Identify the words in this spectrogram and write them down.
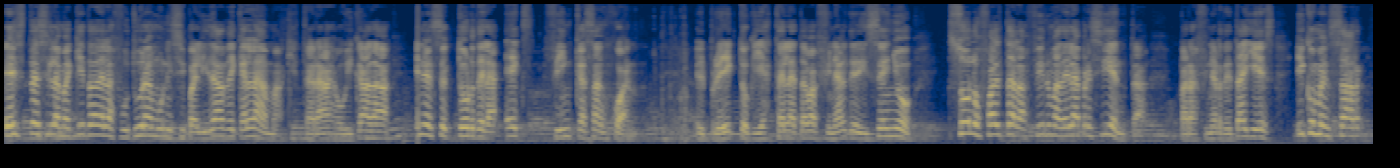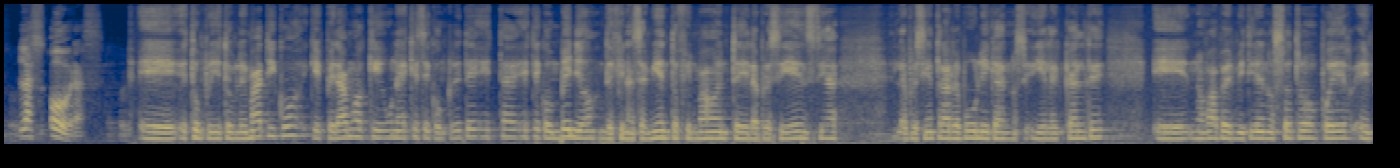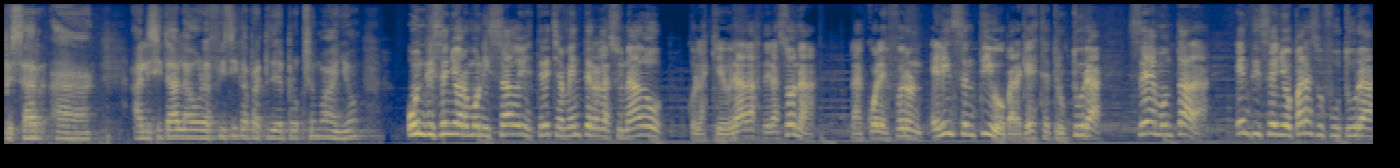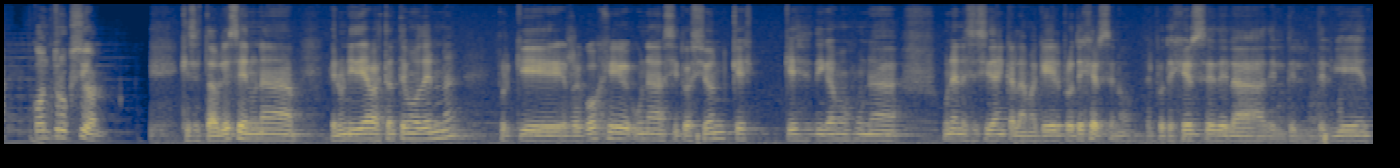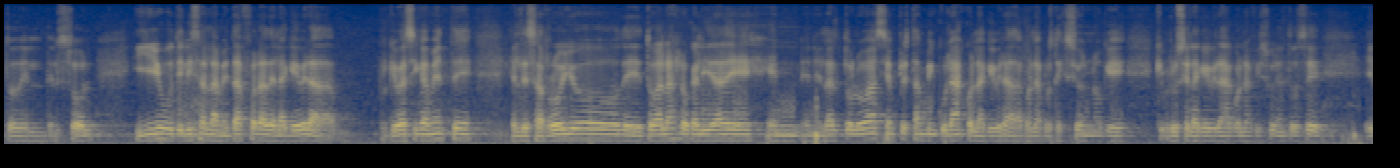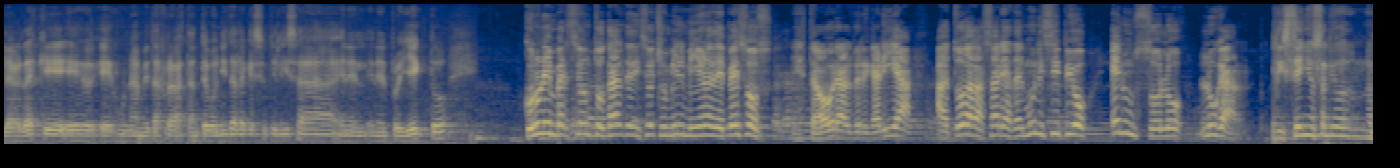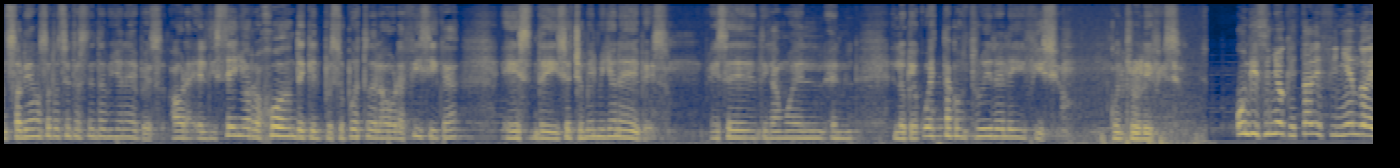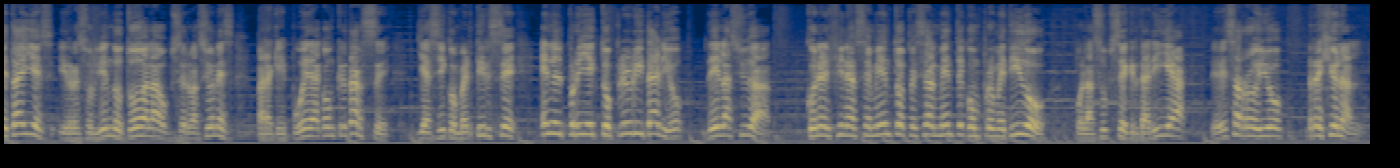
Esta es la maqueta de la futura municipalidad de Calama, que estará ubicada en el sector de la ex finca San Juan. El proyecto que ya está en la etapa final de diseño, solo falta la firma de la presidenta para afinar detalles y comenzar las obras. Eh, este es un proyecto emblemático que esperamos que una vez que se concrete este convenio de financiamiento firmado entre la presidencia, la presidenta de la República y el alcalde, eh, nos va a permitir a nosotros poder empezar a, a licitar la obra física a partir del próximo año. Un diseño armonizado y estrechamente relacionado con las quebradas de la zona, las cuales fueron el incentivo para que esta estructura sea montada en diseño para su futura construcción que se establece en una, en una idea bastante moderna, porque recoge una situación que es, que es digamos, una, una necesidad en Calama, que es el protegerse, ¿no? el protegerse de la, del, del, del viento, del, del sol, y ellos utilizan la metáfora de la quebrada porque básicamente el desarrollo de todas las localidades en, el Alto Loa siempre están vinculadas con la quebrada, con la protección ¿no? que, produce la quebrada con la fisura. Entonces, eh, la verdad es que es, una metáfora bastante bonita la que se utiliza en el, en el proyecto. Con una inversión total de 18 mil millones de pesos, esta obra albergaría a todas las áreas del municipio en un solo lugar. El diseño salió, salió a nosotros 170 millones de pesos. Ahora, el diseño arrojó de que el presupuesto de la obra física es de 18 mil millones de pesos. Ese es, digamos, el, lo que cuesta construir el edificio. Construir el edificio. Un diseño que está definiendo detalles y resolviendo todas las observaciones para que pueda concretarse y así convertirse en el proyecto prioritario de la ciudad, con el financiamiento especialmente comprometido por la Subsecretaría de Desarrollo Regional.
